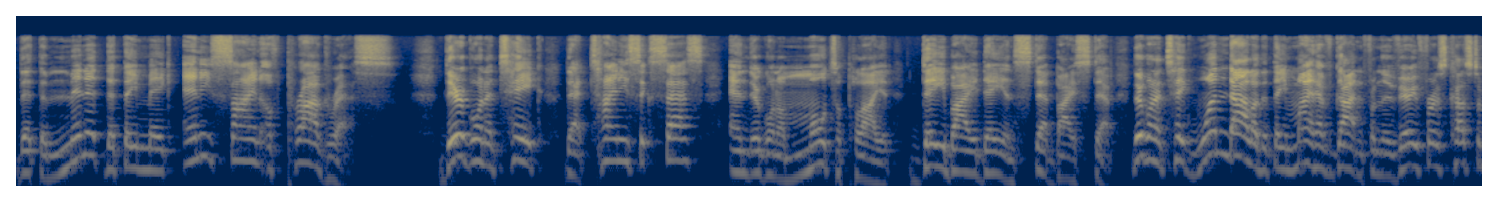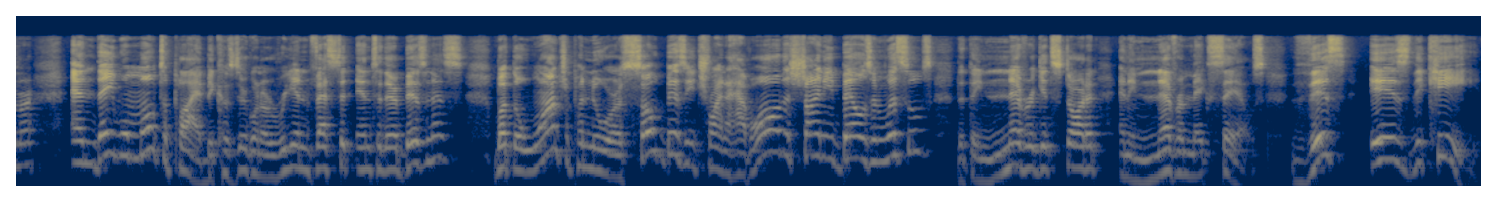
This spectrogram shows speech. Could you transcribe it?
that the minute that they make any sign of progress, they're going to take that tiny success and they're going to multiply it day by day and step by step. They're going to take one dollar that they might have gotten from the very first customer and they will multiply it because they're going to reinvest it into their business. But the entrepreneur is so busy trying to have all the shiny bells and whistles that they never get started and they never make sales. This is the key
